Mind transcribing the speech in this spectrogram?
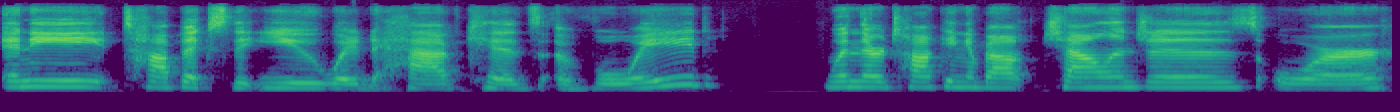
any topics that you would have kids avoid when they're talking about challenges or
